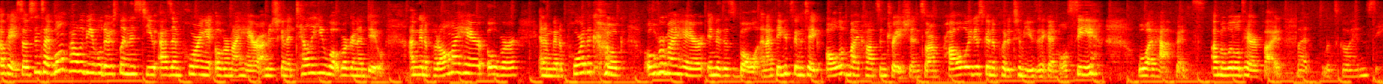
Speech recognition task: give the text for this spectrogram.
Okay, so since I won't probably be able to explain this to you as I'm pouring it over my hair, I'm just gonna tell you what we're gonna do. I'm gonna put all my hair over, and I'm gonna pour the Coke over my hair into this bowl, and I think it's gonna take all of my concentration, so I'm probably just gonna put it to music, and we'll see what happens. I'm a little terrified, but let's go ahead and see.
